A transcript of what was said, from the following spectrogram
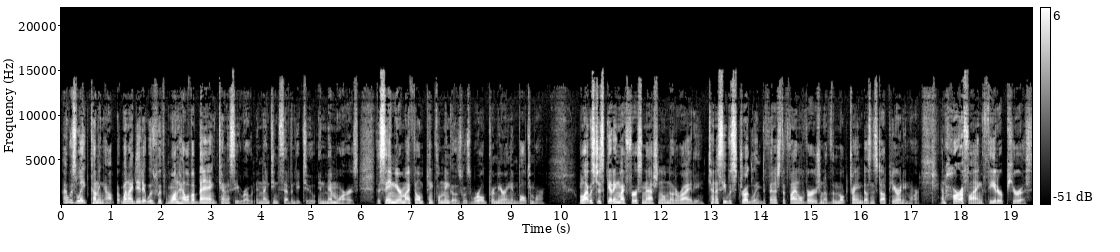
I was late coming out, but when I did, it was with one hell of a bang, Tennessee wrote in 1972 in Memoirs, the same year my film Pink Flamingos was world premiering in Baltimore. While I was just getting my first national notoriety, Tennessee was struggling to finish the final version of The Milk Train Doesn't Stop Here Anymore, and horrifying theater purists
